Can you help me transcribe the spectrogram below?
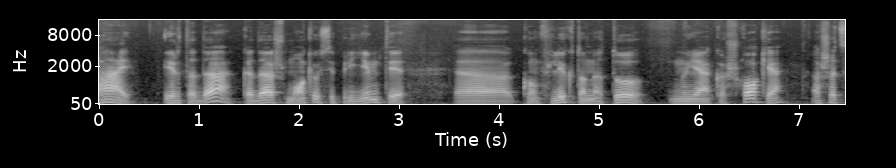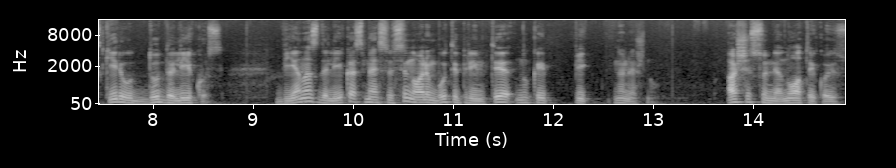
ai, ir tada, kada aš mokiausi priimti uh, konflikto metu, nu ją kažkokią, aš atskyriau du dalykus. Vienas dalykas, mes visi norim būti priimti, nu kaip, nu nežinau, aš esu nenuotaiko, jūs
